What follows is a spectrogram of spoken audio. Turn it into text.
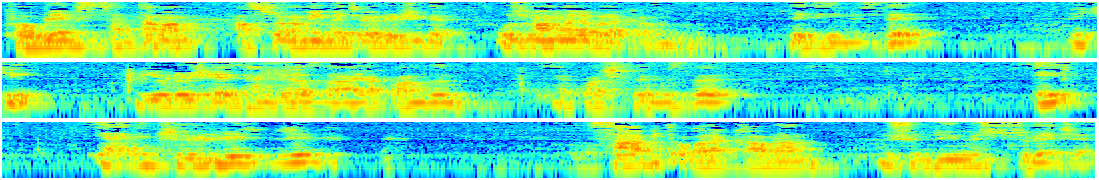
problemsiz, hani tamam astronomi, meteorolojiyi de uzmanlara bırakalım dediğimizde peki biyolojiye yani biraz daha yaklandığım, yaklaştığımızda e, yani türleri sabit olarak kavran düşündüğümüz sürece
